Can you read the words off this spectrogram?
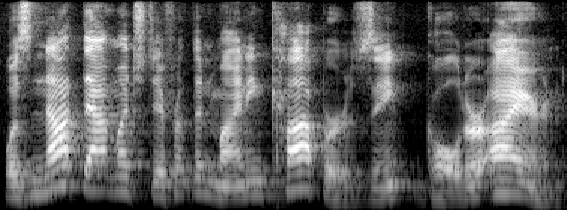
was not that much different than mining copper, zinc, gold, or iron.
